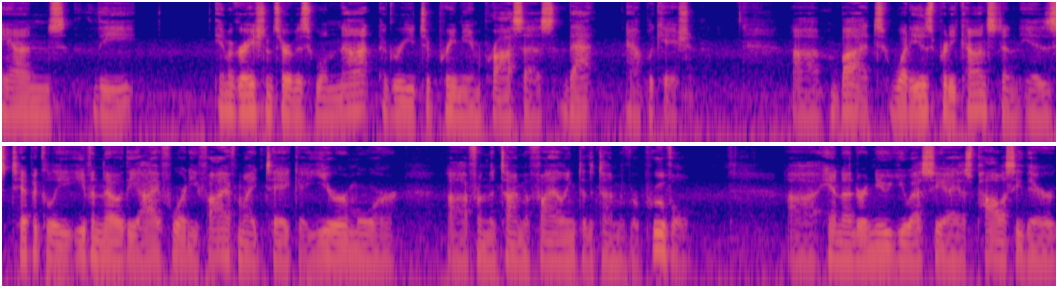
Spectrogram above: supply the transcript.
and the Immigration Service will not agree to premium process that application. Uh, but what is pretty constant is typically, even though the I 485 might take a year or more uh, from the time of filing to the time of approval, uh, and under a new USCIS policy, they're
